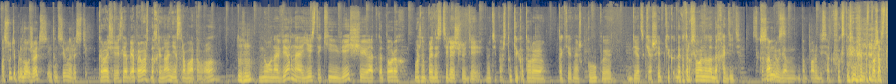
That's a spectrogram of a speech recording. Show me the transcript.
по сути, продолжать интенсивно расти. Короче, если я, я понимаю, что до хрена не срабатывало, но, наверное, есть такие вещи, от которых можно предостеречь людей. Ну, типа штуки, которые такие, знаешь, глупые детские ошибки, до которых все равно надо доходить. Сам- людям там пару десятков экспериментов, пожалуйста.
